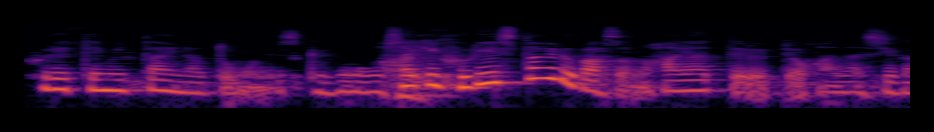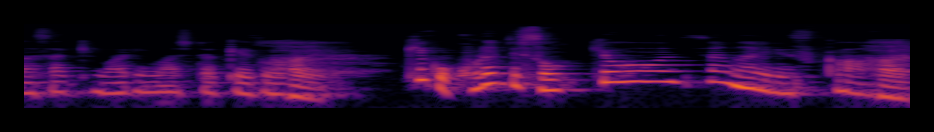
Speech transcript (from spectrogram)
触れてみたいなと思うんですけど、はい、最近フリースタイルがその流行ってるってお話がさっきもありましたけど、はい結構これって即興じゃないですか。はい。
